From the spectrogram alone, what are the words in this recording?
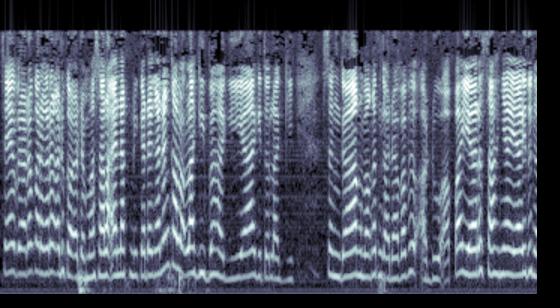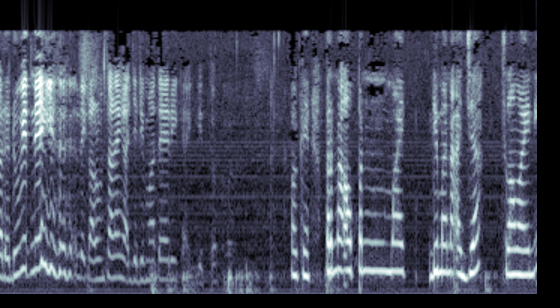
saya berharap kadang-kadang aduh kalau ada masalah enak nih. Kadang-kadang kalau lagi bahagia gitu lagi senggang banget nggak ada apa-apa tuh aduh apa ya resahnya ya? Itu nggak ada duit nih. Gitu. nanti kalau misalnya nggak jadi materi kayak gitu Oke, pernah open mic di mana aja selama ini?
